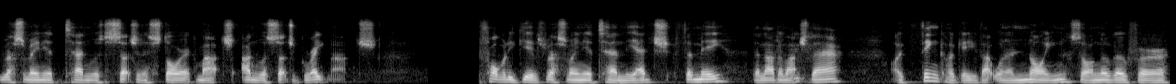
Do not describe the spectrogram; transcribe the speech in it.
WrestleMania 10 was such an historic match and was such a great match probably gives WrestleMania 10 the edge for me, the ladder match there. I think I gave that one a 9, so I'm going to go for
